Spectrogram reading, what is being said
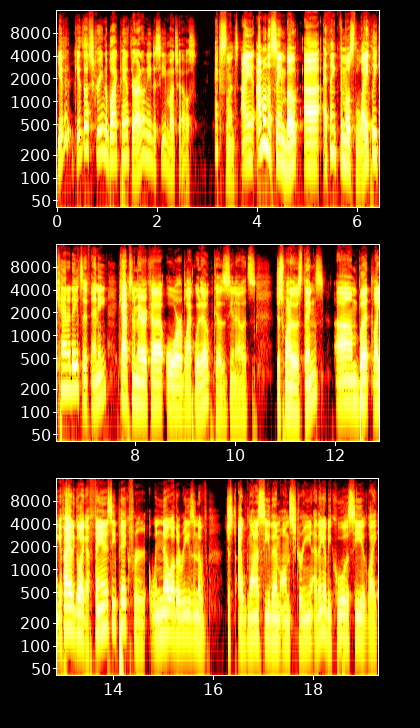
give it, give the screen to Black Panther. I don't need to see much else. excellent. I I'm on the same boat. Uh, I think the most likely candidates, if any, Captain America or Black Widow, because you know it's just one of those things. Um, but like if I had to go like a fantasy pick for with no other reason of just I want to see them on screen, I think it'd be cool to see like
